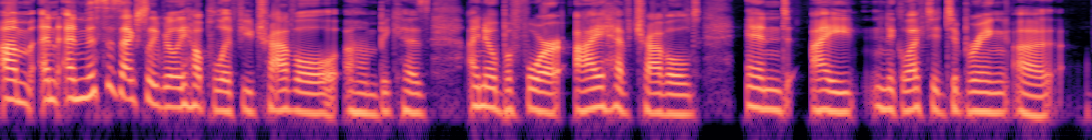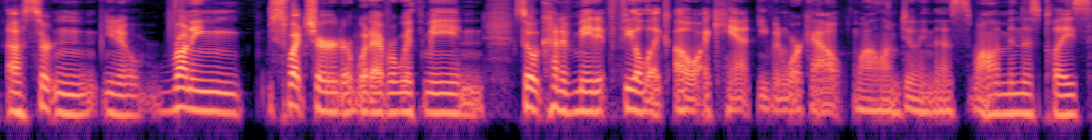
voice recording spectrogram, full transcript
um, and and this is actually really helpful if you travel um, because I know before I have traveled and I neglected to bring a a certain you know running sweatshirt or whatever with me. And so it kind of made it feel like, oh, I can't even work out while I'm doing this, while I'm in this place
